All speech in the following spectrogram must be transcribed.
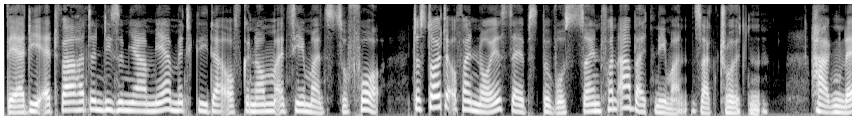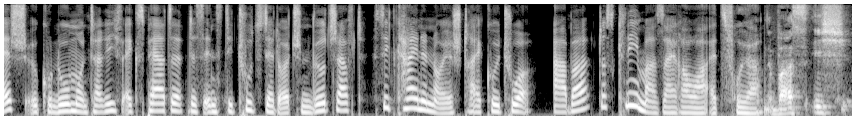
Verdi etwa hat in diesem Jahr mehr Mitglieder aufgenommen als jemals zuvor. Das deute auf ein neues Selbstbewusstsein von Arbeitnehmern, sagt Schulten. Hagen Lesch, Ökonom und Tarifexperte des Instituts der deutschen Wirtschaft, sieht keine neue Streikkultur. Aber das Klima sei rauer als früher. Was ich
